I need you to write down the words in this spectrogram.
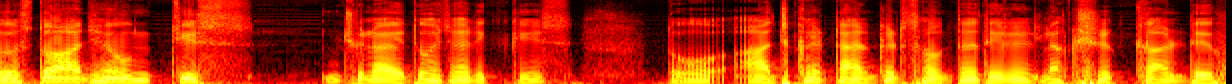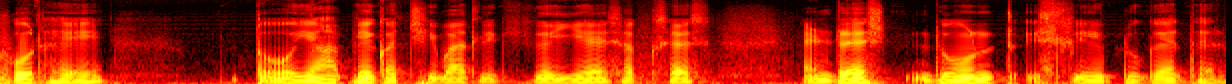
दोस्तों, आज है उनतीस जुलाई 2021 तो आज का टारगेट्स ऑफ़ द डे लक्ष्य का डे फोर है। तो यहाँ पे एक अच्छी बात लिखी गई है success and rest don't sleep together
